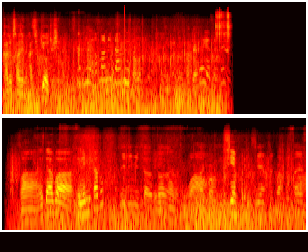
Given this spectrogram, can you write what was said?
가족 사진을 같이 끼워주시네. No, manita. 와, este agua ilimitado? Ilimitado. Todo. Ilimitado. 와, Con- siempre. Siempre, cuando está eso,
